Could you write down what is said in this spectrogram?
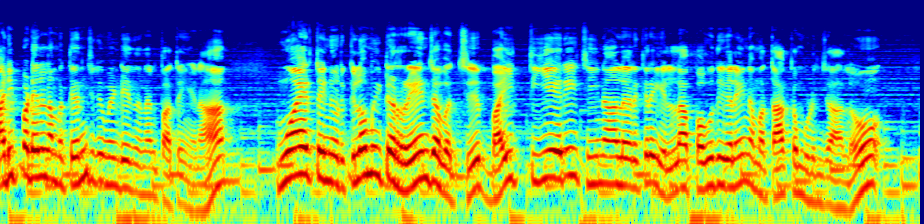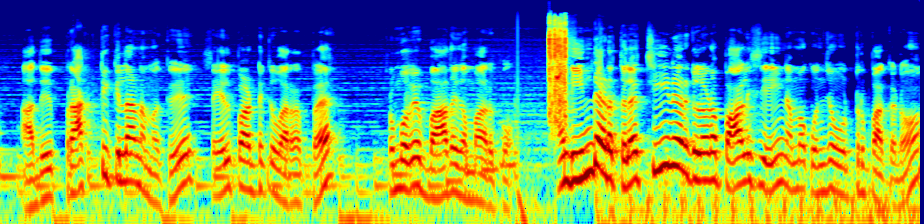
அடிப்படையில் நம்ம தெரிஞ்சுக்க வேண்டியது என்னென்னு பார்த்தீங்கன்னா மூவாயிரத்து ஐநூறு கிலோமீட்டர் ரேஞ்சை வச்சு பை தியரி சீனாவில் இருக்கிற எல்லா பகுதிகளையும் நம்ம தாக்க முடிஞ்சாலும் அது ப்ராக்டிக்கலாக நமக்கு செயல்பாட்டுக்கு வர்றப்ப ரொம்பவே பாதகமாக இருக்கும். அண்ட் இந்த இடத்துல சீனர்களோட பாலிசியை நம்ம கொஞ்சம் ஒற்று பார்க்கணும்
